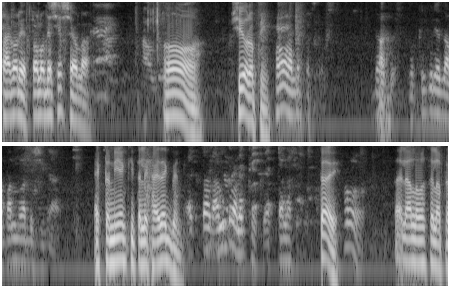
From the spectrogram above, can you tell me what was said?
সাগরের তলদেশের শেওলা ও শিওর আপনি? হ্যাঁ হান্ড্রেড পার্সেন্ট দক্ষিণ কোরিয়া জাপান ওরা বেশি খায়। একটা নিয়ে কি তাহলে খাই দেখবেন? একটা আমি তো অনেক খাইছি একটা না। তাই? হুম তাইলে আল্লাহ আপনি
